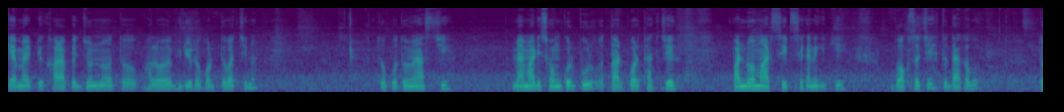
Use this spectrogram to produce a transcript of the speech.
ক্যামেরাটি খারাপের জন্য, তো ভালোভাবে ভিডিওটা করতে পারছি না। তো প্রথমে আসছি। মেমারি শঙ্করপুর ও তারপর থাকছে পান্ডুয়া মার্কশিট সেখানে কি কি বক্স আছে? তো দেখাবো। তো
